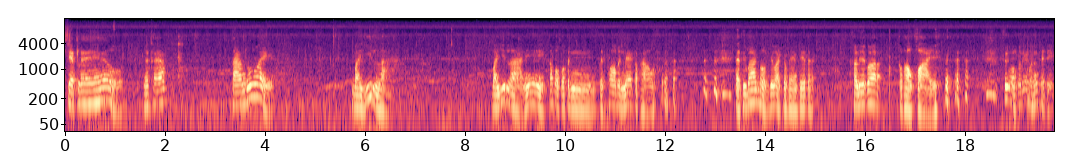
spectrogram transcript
เสร็จแล้วนะครับ ตามด้วยใบยี่หร่าใบยี่หร่านี่เขาบอกว่าเป็นเป็นพ่อเป็นแม่กะเพราแต่ที่บ้านผมจังหวัดกำแพงเพชรอะเขาเรียกว่ากะเพราควาย ซึ่งผมก็เรียกมาตั้งแต่เด็ก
